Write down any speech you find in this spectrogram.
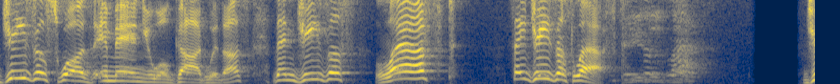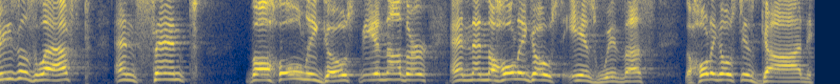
Jesus was Emmanuel God with us. Then Jesus left. Say Jesus left. Jesus left, Jesus left and sent the Holy Ghost the another and then the Holy Ghost is with us. The Holy Ghost is God.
